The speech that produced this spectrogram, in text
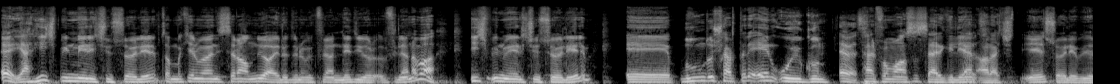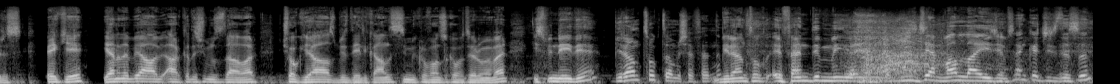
Evet yani hiç bilmeyen için söyleyelim. Tabii makine mühendisleri anlıyor aerodinamik falan ne diyor falan ama hiç bilmeyen için söyleyelim. Ee, bulunduğu şartlara en uygun Evet. performansı sergileyen Evet. araç diye söyleyebiliriz. Peki yanında bir abi arkadaşımız daha var. Çok yağız bir delikanlı. Sizin mikrofonunuzu kapatıyorum hemen. İsmin neydi? Bir an toktamış efendim. Biran Tok efendim mi? yiyeceğim vallahi yiyeceğim. Sen kaç yaşındasın?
